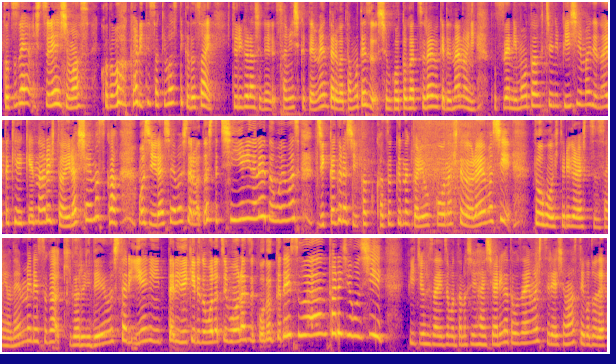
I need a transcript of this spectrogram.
突然失礼します。言葉を借りて叫ばせてください。一人暮らしで寂しくてメンタルが保てず、仕事が辛いわけでないのに、突然リモートワーク中に PC 前で泣いた経験のある人はいらっしゃいますか？もしいらっしゃいましたら私たち親友になれると思います。実家暮らし、各家族仲良好な人が羨ましい。東方一人暮らし通算4年目ですが、気軽に電話したり家に行ったりできる友達もおらず孤独ですわ彼氏欲しい。ピーチューフさんいつも楽しい配信ありがとうございます。失礼します。ということで、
